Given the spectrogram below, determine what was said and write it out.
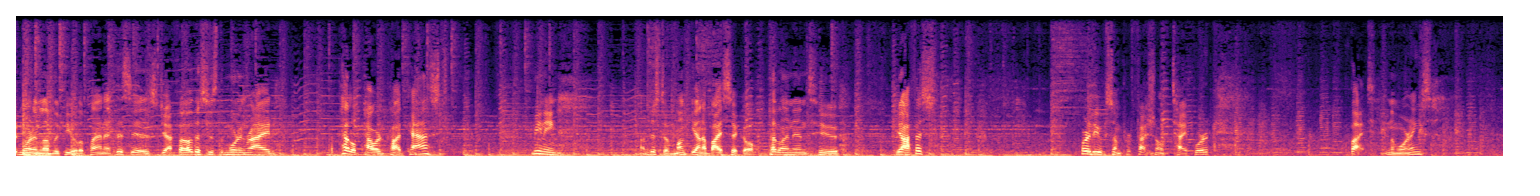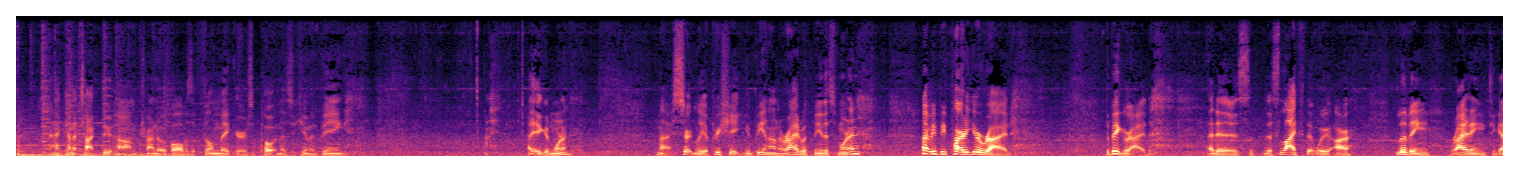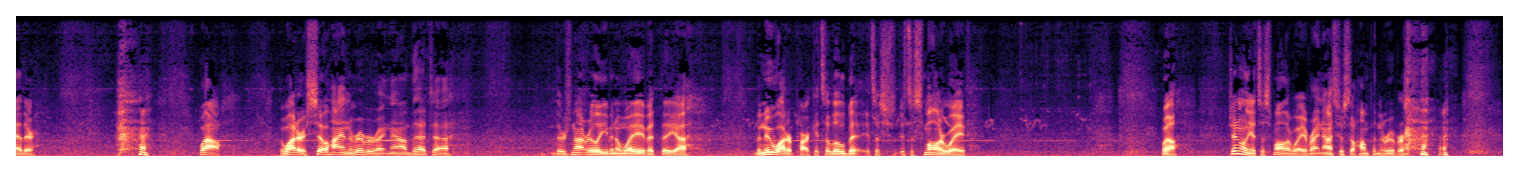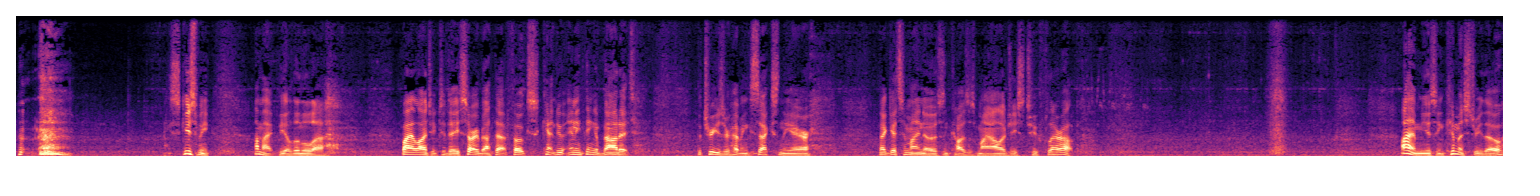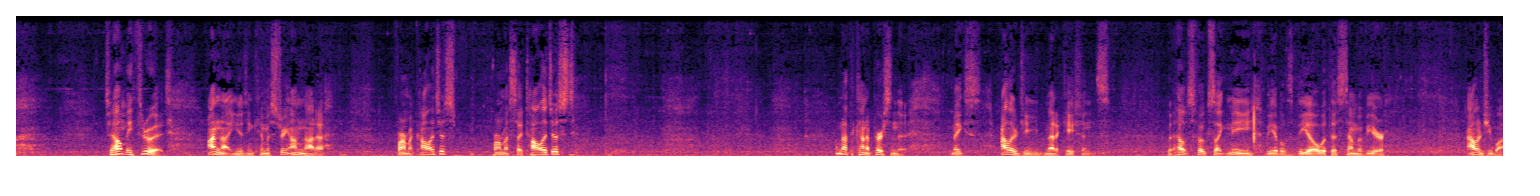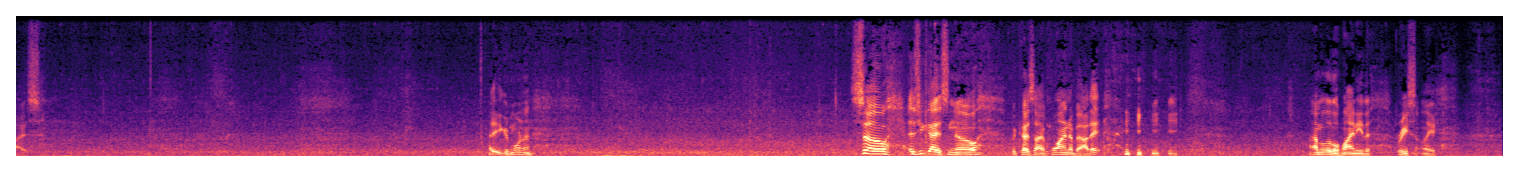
Good morning, lovely people of the planet. This is Jeff O. This is the Morning Ride pedal powered podcast, meaning I'm just a monkey on a bicycle pedaling into the office I do some professional type work. But in the mornings, I kind of talk through how I'm trying to evolve as a filmmaker, as a poet, and as a human being. Hey, good morning. And I certainly appreciate you being on the ride with me this morning. Let me be part of your ride, the big ride. That is this life that we are living, riding together. wow, the water is so high in the river right now that uh, there's not really even a wave at the uh, the new water park. It's a little bit, it's a it's a smaller wave. Well, generally it's a smaller wave. Right now it's just a hump in the river. Excuse me. I might be a little uh, biologic today. Sorry about that, folks. Can't do anything about it. The trees are having sex in the air. That gets in my nose and causes my allergies to flare up. I am using chemistry, though, to help me through it. I'm not using chemistry. I'm not a pharmacologist, pharmacytologist. I'm not the kind of person that makes allergy medications that helps folks like me be able to deal with this time of year allergy wise. Hey, good morning. So, as you guys know, because I whine about it, I'm a little whiny recently.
